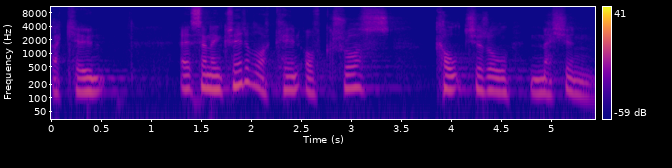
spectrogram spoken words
account. It's an incredible account of cross cultural mission.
